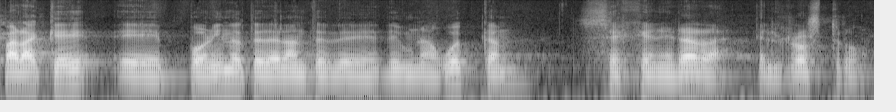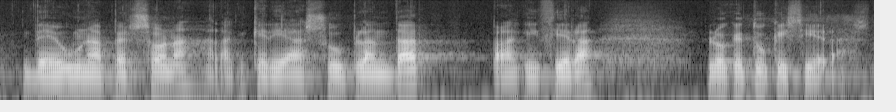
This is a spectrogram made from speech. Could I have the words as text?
para que, poniéndote delante de, de una webcam, se generara el rostro de una persona a la que quería suplantar para que hiciera lo que tú quisieras.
